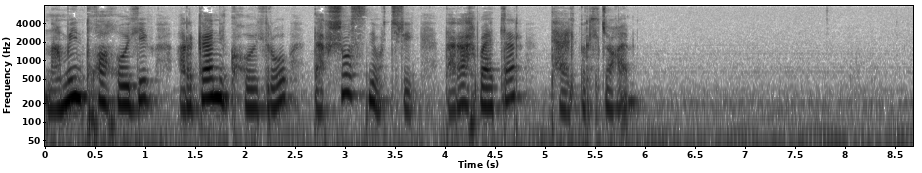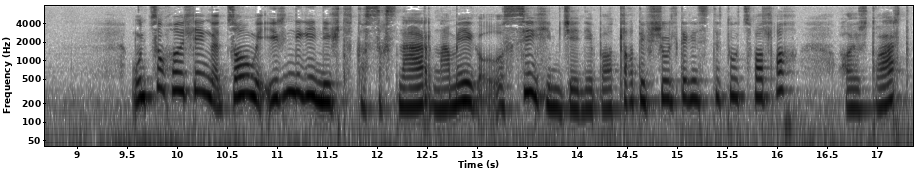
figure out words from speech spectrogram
намын тухай хуулийг органик хууль руу давшуулсны учрыг дараах байдлаар тайлбарлаж байгаа юм. Үндсэн хуулийн 191-ийн нэгт тусгаснаар намыг улсын хэмжээний бодлого дэвшүүлдэг институтс болгох Хоёрдугаарт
